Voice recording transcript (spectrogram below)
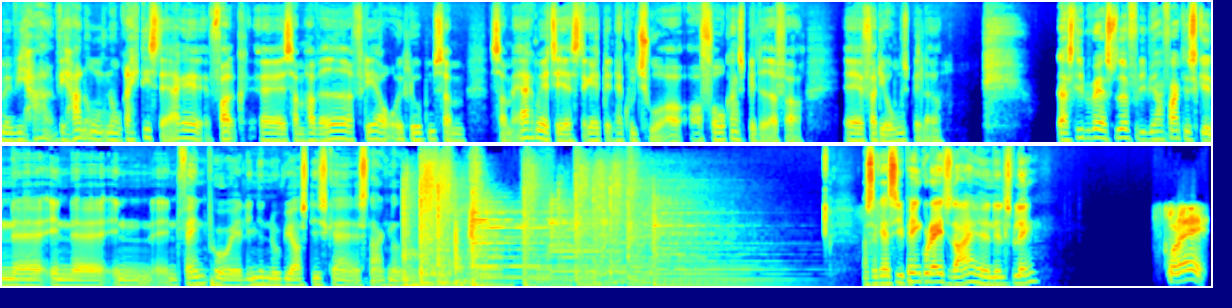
Jamen, vi har, vi har nogle, nogle rigtig stærke folk, uh, som har været flere år i klubben, som, som er med til at skabe den her kultur og, og forgangsbilleder for, uh, for de unge spillere. Lad os lige bevæge os videre, fordi vi har faktisk en, øh, en, øh, en, en fan på øh, linjen nu, vi også lige skal snakke med. Og så kan jeg sige pænt goddag til dig, Niels Villeng. Goddag.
